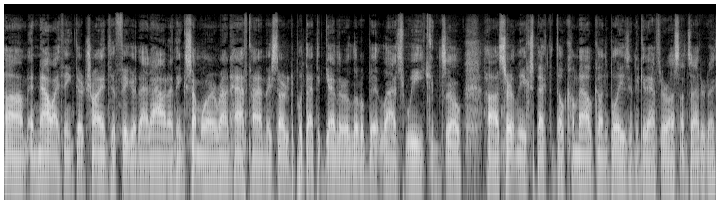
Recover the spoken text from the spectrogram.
Um, and now I think they're trying to figure that out. I think somewhere around halftime, they started to put that together a little bit last week. And so uh, certainly expect that they'll come out guns blazing to get after us on Saturday.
